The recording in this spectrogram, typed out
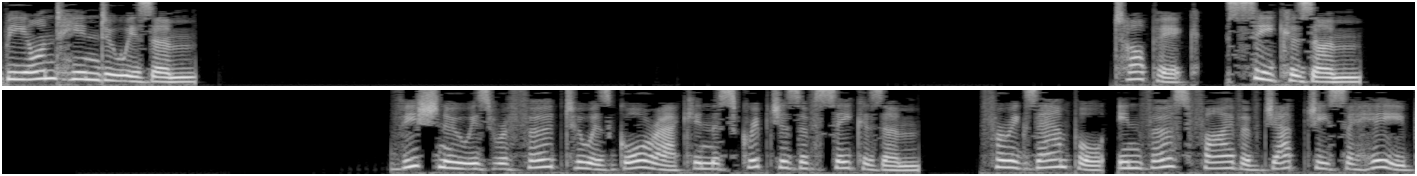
Beyond Hinduism Sikhism Vishnu is referred to as Gorak in the scriptures of Sikhism. For example, in verse 5 of Japji Sahib,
